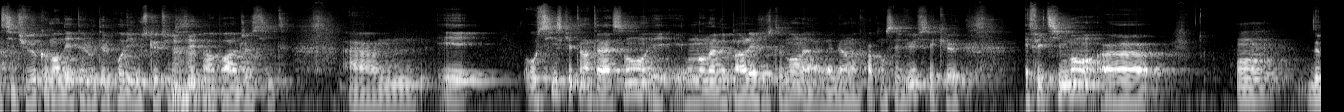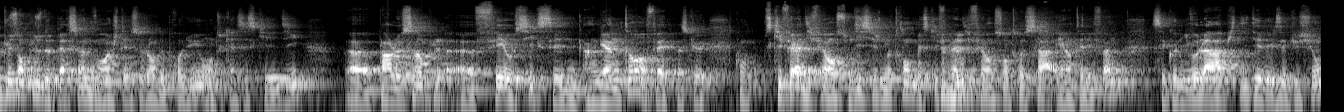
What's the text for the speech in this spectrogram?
si tu veux commander tel ou tel produit ou ce que tu disais mhm. par rapport à Just Eat. et aussi, ce qui était intéressant, et, on en avait parlé justement la, dernière fois qu'on s'est vu, c'est que effectivement, euh, de plus en plus de personnes vont acheter ce genre de produit, ou en tout cas c'est ce qui est dit, euh, par le simple euh, fait aussi que c'est un gain de temps en fait, parce que ce qui fait la différence, tu me dis si je me trompe, mais ce qui fait la mhm. différence entre ça et un téléphone, c'est qu'au niveau de la rapidité d'exécution,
